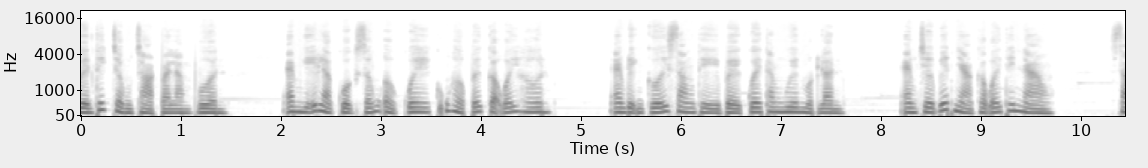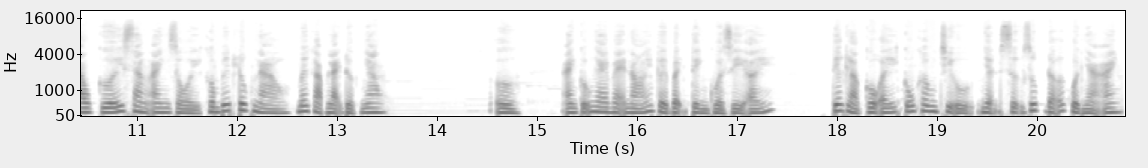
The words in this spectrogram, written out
Nguyên thích trồng trọt và làm vườn. Em nghĩ là cuộc sống ở quê cũng hợp với cậu ấy hơn. Em định cưới xong thì về quê thăm Nguyên một lần. Em chưa biết nhà cậu ấy thế nào. Sau cưới sang anh rồi không biết lúc nào mới gặp lại được nhau. Ừ, anh cũng nghe mẹ nói về bệnh tình của dì ấy. Tiếc là cô ấy cũng không chịu nhận sự giúp đỡ của nhà anh.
